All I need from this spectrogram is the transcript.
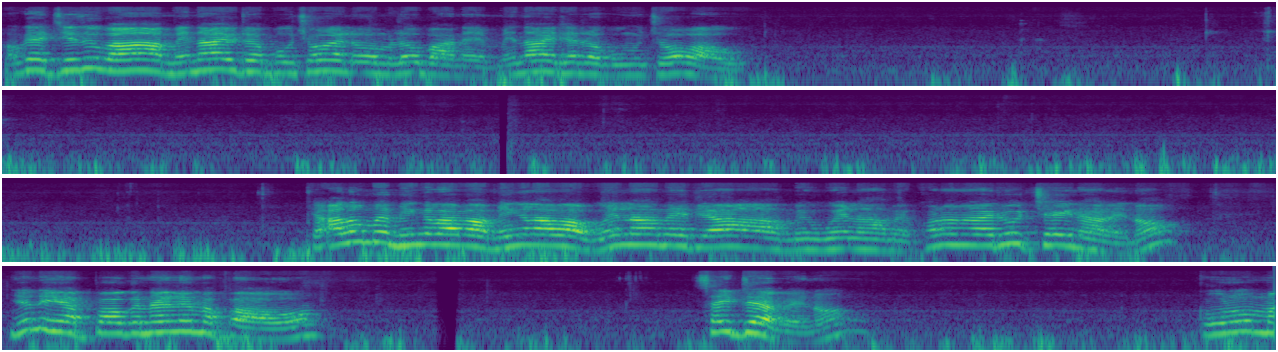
ဟုတ်ကဲ့ကျေးဇူးပါမင်းသားရုပ်တော့ပုံချောရလို့မလုပ်ပါနဲ့မင်းသားရုပ်ထက်တော့ပုံမချောပါဘူး ကဲအားလုံးပဲမင်္ဂလာပါမင်္ဂလာပါဝင်လာမယ်ဗျာမင်းဝင်လာမယ်ခொနနာရီတို့ချိန်လာတယ်နော်ညနေကပေါကနေလည်းမပါဘူးစိတ်တက်ပဲနော်ကိုတို့မ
